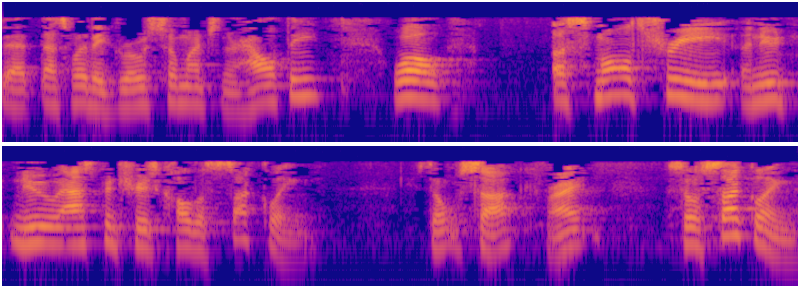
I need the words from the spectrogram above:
that, that's why they grow so much and they're healthy. Well, a small tree, a new new aspen tree, is called a suckling. Don't suck, right? So suckling.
